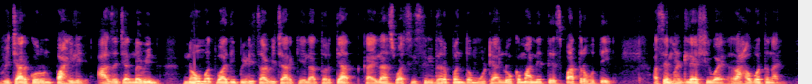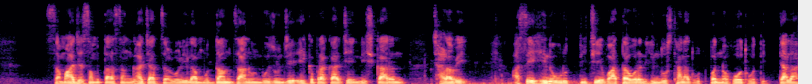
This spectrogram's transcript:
विचार करून पाहिले. आजच्या नवीन नवमतवादी पिढीचा विचार केला तर त्यात कैलासवासी श्रीधरपंत मोठ्या लोकमान्यतेस पात्र होते असे म्हटल्याशिवाय राहवत नाही. समाज समता संघाच्या चळवळीला मुद्दाम जाणून बुजून जे एक प्रकारचे निष्कारण छळावे असे हीनवृत्तीचे वातावरण हिंदुस्थानात उत्पन्न होत होते. त्याला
